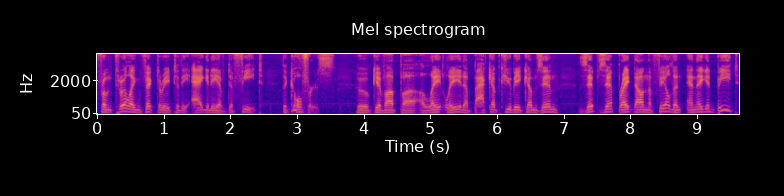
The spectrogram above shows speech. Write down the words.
from thrilling victory to the agony of defeat, the Gophers, who give up a, a late lead, a backup QB comes in, zip zip right down the field, and, and they get beat.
